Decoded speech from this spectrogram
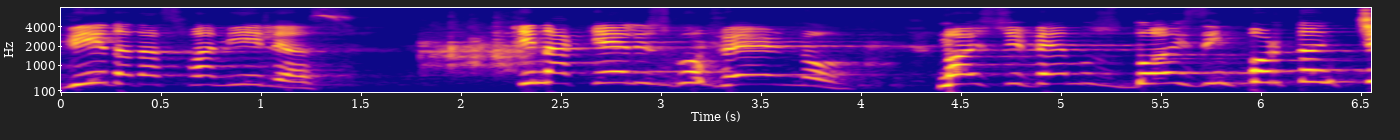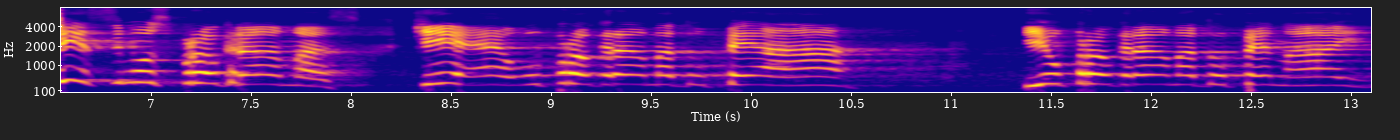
vida das famílias. Que naqueles governos nós tivemos dois importantíssimos programas, que é o programa do PAA e o programa do PENAI,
